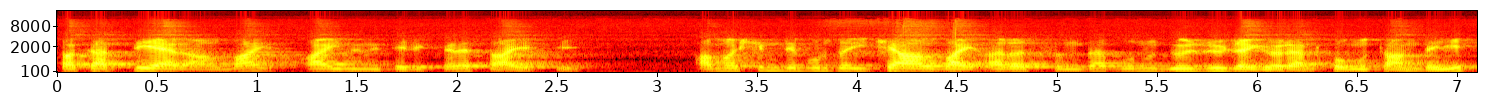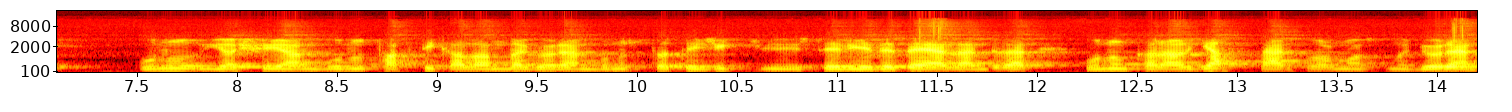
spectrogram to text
Fakat diğer albay aynı niteliklere sahip değil. Ama şimdi burada iki albay arasında bunu gözüyle gören komutan değil, bunu yaşayan, bunu taktik alanda gören, bunu stratejik e, seviyede değerlendiren, bunun karargah performansını gören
